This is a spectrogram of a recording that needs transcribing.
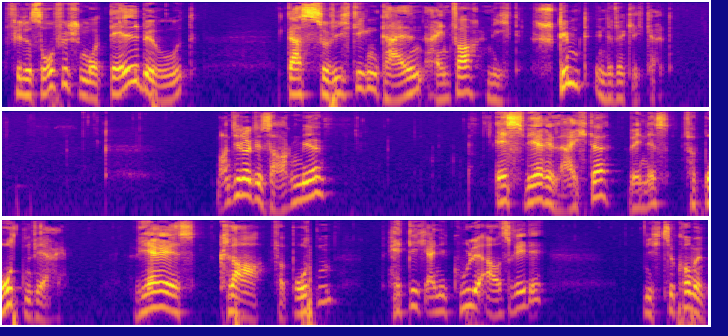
philosophischen Modell beruht, das zu wichtigen Teilen einfach nicht stimmt in der Wirklichkeit. Manche Leute sagen mir, es wäre leichter, wenn es verboten wäre. Wäre es klar verboten, hätte ich eine coole Ausrede, nicht zu kommen.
